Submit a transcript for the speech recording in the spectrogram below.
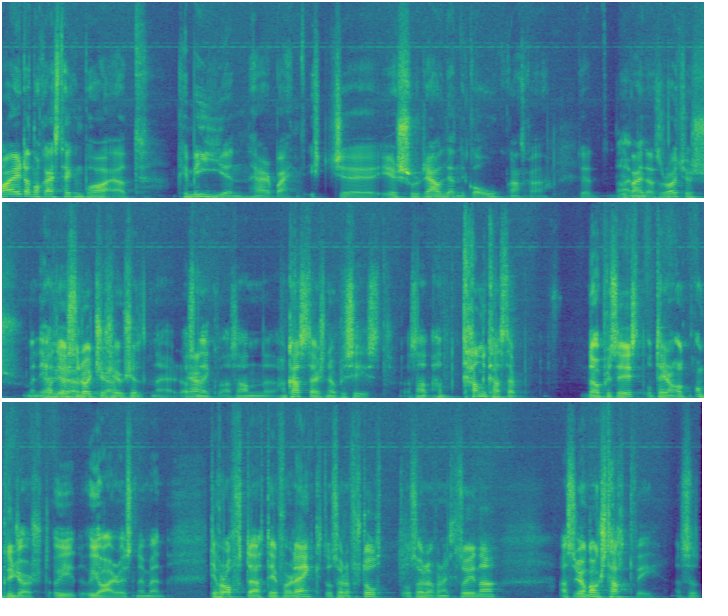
er det nog ett tecken på att kemien här bara inte är så att gå ganska det vet alltså Rogers men jag hade just Rogers över skylten här alltså han han kastar ju nog precis alltså han, han kan kasta No, precis. Och det är onkel Just och jag är nu men det var ofta att det är för längt och så är det förstått och så är det för enkelt syna. Alltså jag har gång tatt vi. Alltså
